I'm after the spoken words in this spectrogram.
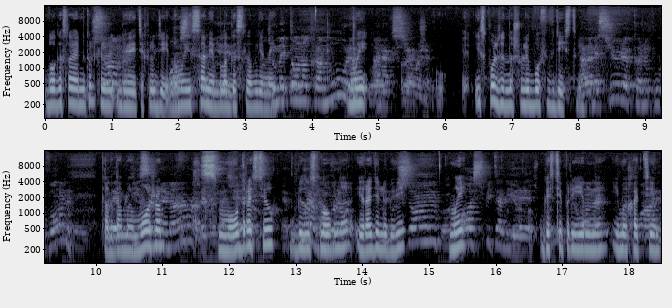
благословляем не только этих людей, но мы и сами благословлены. Мы используем нашу любовь в действии. Когда мы можем с мудростью, безусловно, и ради любви, мы гостеприимны, и мы хотим,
